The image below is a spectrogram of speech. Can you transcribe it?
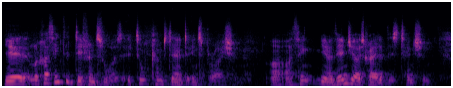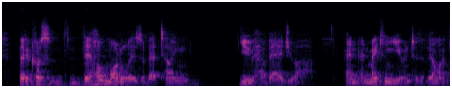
Yeah, look, I think the difference was it all comes down to inspiration. I think you know the NGOs created this tension, but of course their whole model is about telling you how bad you are and, and making you into the villain.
